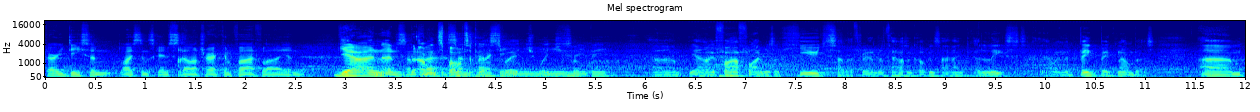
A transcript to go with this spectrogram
very decent licensed games, Star Trek and Firefly and Yeah, and, and I mean Spartacus, which, which maybe. Um, yeah, I mean, Firefly was a huge seller, 300,000 copies, I think, at least. I mean, the big, big numbers. Um,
